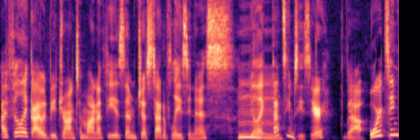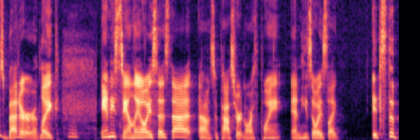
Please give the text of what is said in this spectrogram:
I feel like I would be drawn to monotheism just out of laziness. Be like, Mm. that seems easier. Yeah. Or it seems better. Like Andy Stanley always says that. Um, so pastor at North Point, and he's always like, it's the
